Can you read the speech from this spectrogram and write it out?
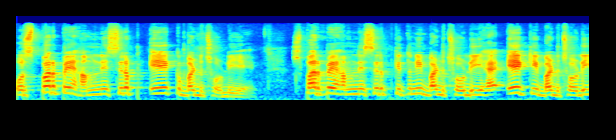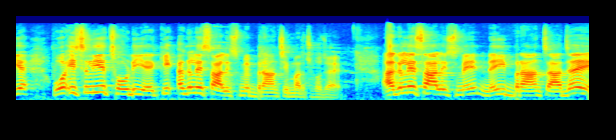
और स्पर पे हमने सिर्फ़ एक बड छोड़ी है। स्पर पे हमने सिर्फ़ कितनी बड छोड़ी है? एक ही बड छोड़ी है। वो इसलिए छोड़ी है कि अगले साल इसमें ब्रांच इमर्ज हो जाए। अगले साल इसमें नई ब्रांच आ जाए,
